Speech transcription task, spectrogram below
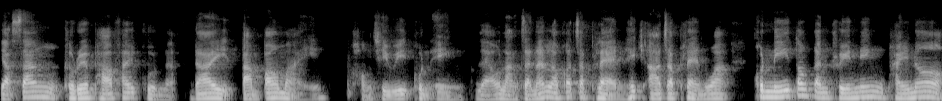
อยากสร้าง career path ให้คุณอะได้ตามเป้าหมายของชีวิตคุณเอง แล้วหลังจากนั้นเราก็จะแพลน HR จะแพลนว่าคนนี้ต้องการเทรนนิ่งภายนอก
